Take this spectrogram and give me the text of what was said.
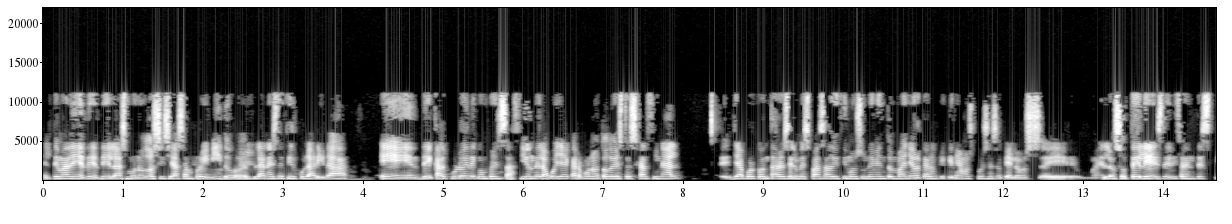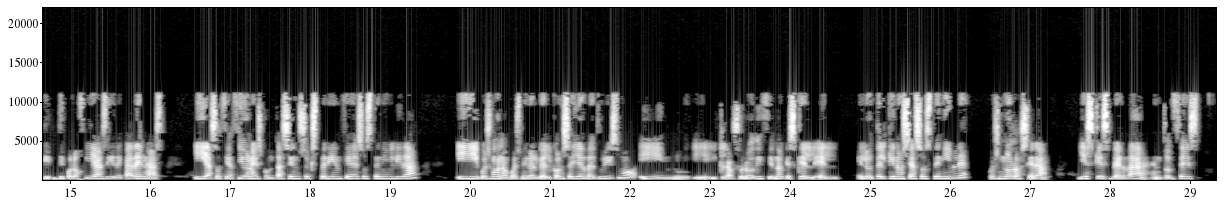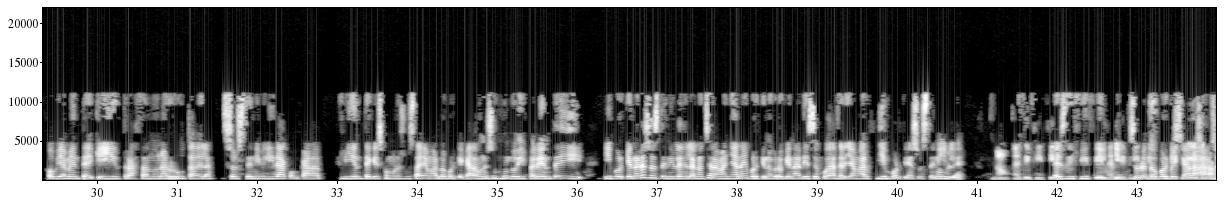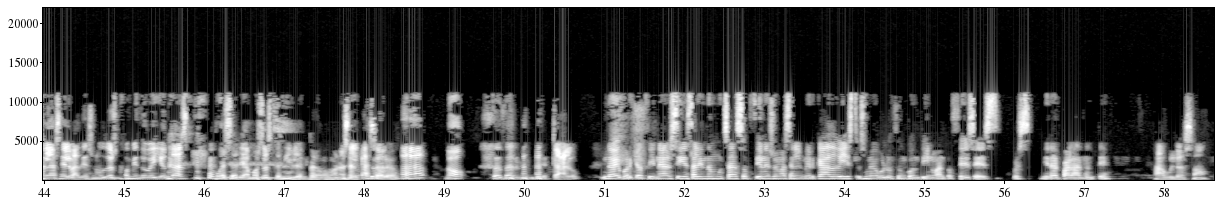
el tema de, de, de las monodosis ya se han prohibido, planes de circularidad, eh, de cálculo y de compensación de la huella de carbono, todo esto es que al final, eh, ya por contaros, el mes pasado hicimos un evento en Mallorca en el que queríamos pues eso, que los, eh, los hoteles de diferentes ti- tipologías y de cadenas y asociaciones contasen su experiencia de sostenibilidad y pues bueno, pues vino el, el conseller de turismo y, y- clausuró diciendo que es que el, el- el hotel que no sea sostenible, pues no lo será. Y es que es verdad. Entonces, obviamente hay que ir trazando una ruta de la sostenibilidad con cada cliente, que es como nos gusta llamarlo, porque cada uno es un mundo diferente y, y porque no eres sostenible de la noche a la mañana y porque no creo que nadie se pueda hacer llamar 100% sostenible. No, es difícil. Es difícil. Es y difícil. sobre todo porque si cada... viviésemos en la selva desnudos comiendo bellotas, pues seríamos sostenibles, pero como no es el caso, Claro. ¿no? Totalmente. Claro. No, y porque al final siguen saliendo muchas opciones nuevas en el mercado y esto es una evolución continua. Entonces es, pues, mirar para adelante. Fabuloso.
